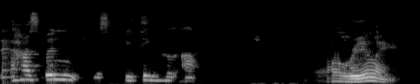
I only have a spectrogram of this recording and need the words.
The husband was beating her up. oh really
